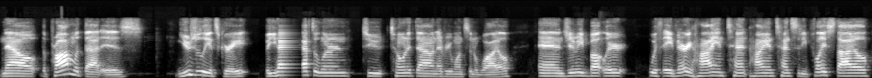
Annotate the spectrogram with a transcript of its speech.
Now, the problem with that is usually it's great, but you have to learn to tone it down every once in a while. And Jimmy Butler, with a very high intent, high intensity play style,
